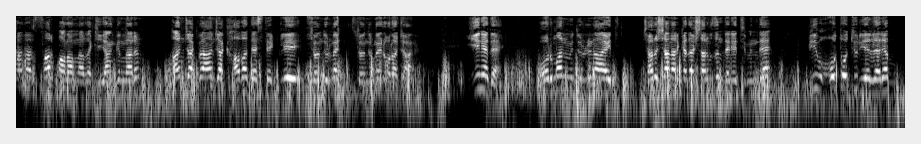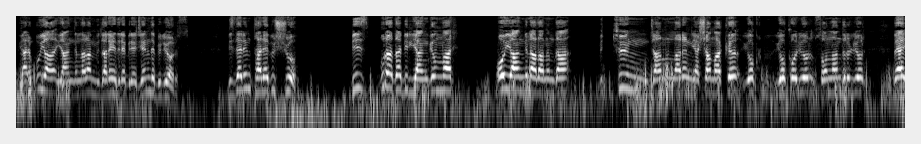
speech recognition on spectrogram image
kadar sarp alanlardaki yangınların ancak ve ancak hava destekli söndürme söndürmeli olacağını. Yine de Orman Müdürlüğü'ne ait çalışan arkadaşlarımızın denetiminde bir o, o tür yerlere yani bu yangınlara müdahale edilebileceğini de biliyoruz. Bizlerin talebi şu. Biz burada bir yangın var. O yangın alanında bütün canlıların yaşam hakkı yok yok oluyor, sonlandırılıyor ve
